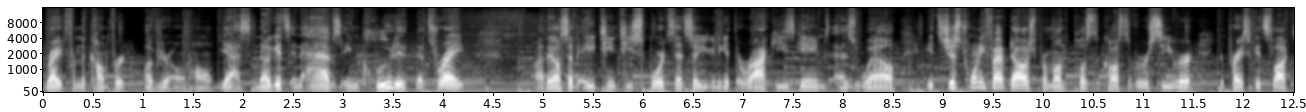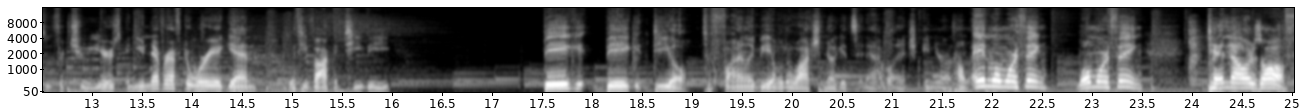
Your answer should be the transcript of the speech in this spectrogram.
right from the comfort of your own home. Yes, Nuggets and Avs included. That's right. Uh, they also have AT&T Sportsnet, so you're going to get the Rockies games as well. It's just $25 per month plus the cost of a receiver. Your price gets locked in for two years, and you never have to worry again with Evoca TV. Big, big deal to finally be able to watch Nuggets and Avalanche in your own home. And one more thing, one more thing, $10 off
